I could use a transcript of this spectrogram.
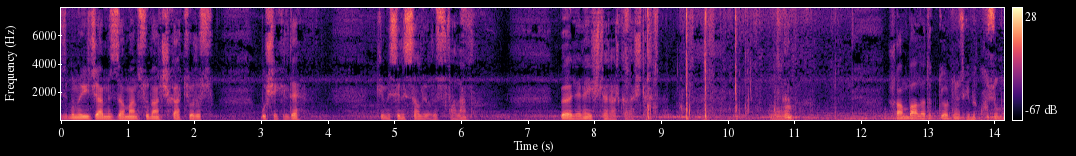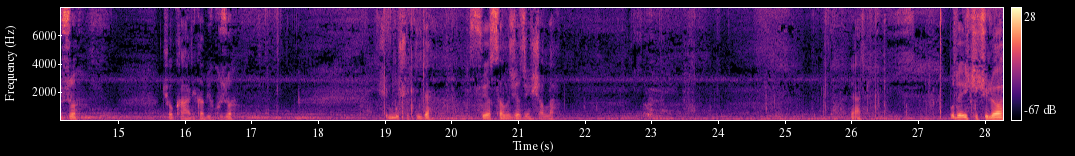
Biz bunu yiyeceğimiz zaman sudan çıkartıyoruz. Bu şekilde kimisini salıyoruz falan. Böyle ne işler arkadaşlar. Bakın. Şu an bağladık gördüğünüz gibi kuzumuzu. Çok harika bir kuzu. Şimdi bu şekilde suya salacağız inşallah. Yani bu da 2 kilo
